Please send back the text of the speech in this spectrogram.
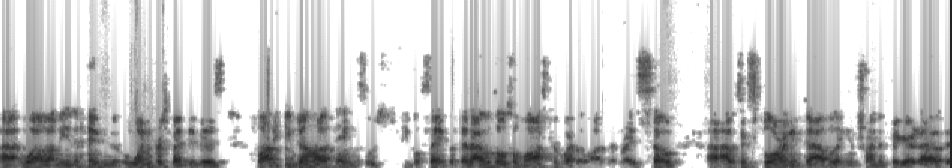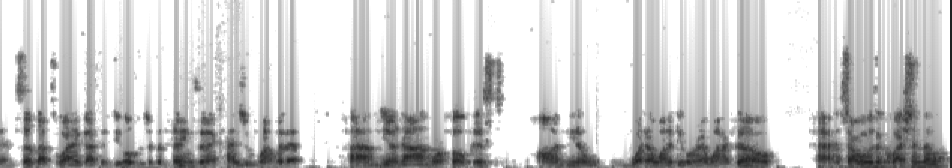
Uh, well, I mean, one perspective is Bobby, you've done a lot of things, which people say, but then I was also lost for quite a lot of it, right? So uh, I was exploring and dabbling and trying to figure it out. And so that's why I got to do all the different things and I kind of just went with it. Um, you know, now I'm more focused on, you know, what I want to do, where I want to go. Uh, so what was the question though?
